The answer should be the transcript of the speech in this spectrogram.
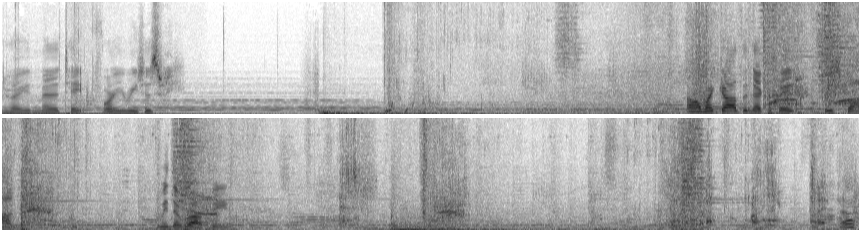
if I can meditate before he reaches me. Oh my god, the necrophage respawned. I mean, the rot. Ah.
